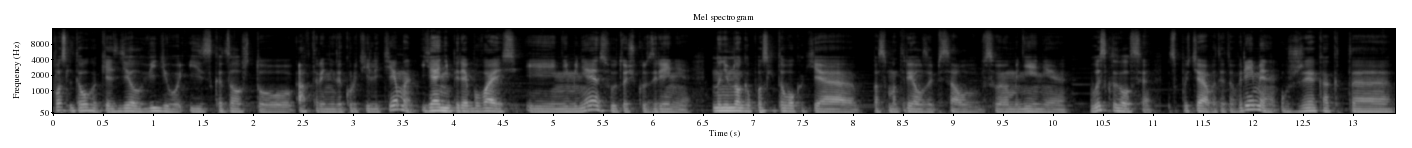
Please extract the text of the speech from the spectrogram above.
После того, как я сделал видео и сказал, что авторы не докрутили темы, я не переобуваюсь и не меняю свою точку зрения, но немного после того, как я посмотрел, записал свое мнение, высказался, спустя вот это время уже как-то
